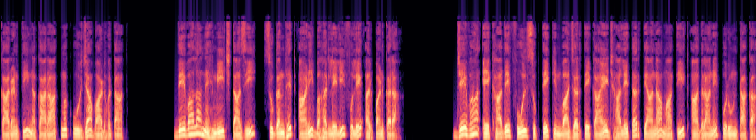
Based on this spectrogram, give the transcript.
कारण ती नकारात्मक ऊर्जा वाढवतात. देवाला नेहमीच ताजी, सुगंधित आणि बहरलेली फुले अर्पण करा. जेव्हा एखादे फूल सुकते किंवा जरते काय झाले तर त्यांना मातीत आदराने पुरून टाका.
